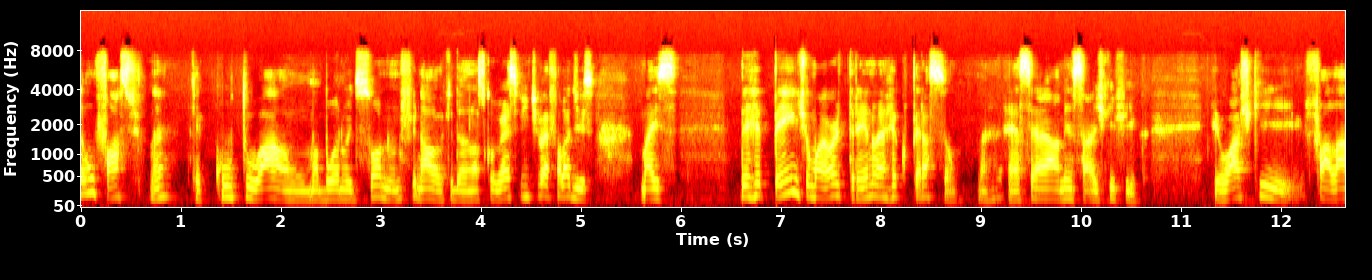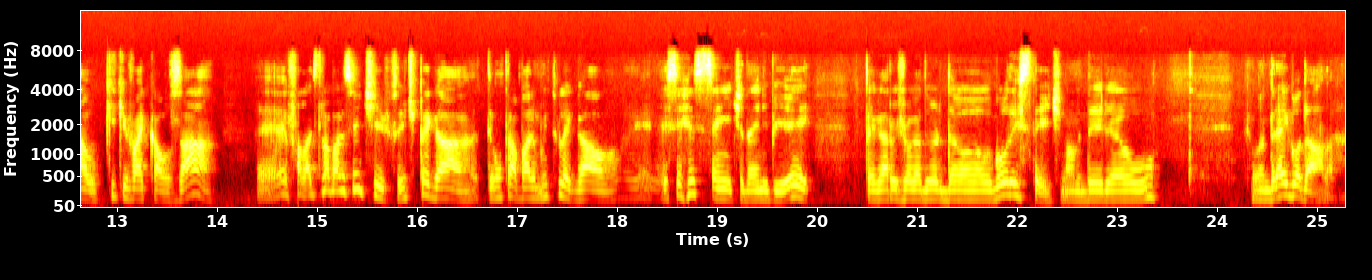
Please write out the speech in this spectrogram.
tão fácil, né? Que é cultuar uma boa noite de sono. No final aqui da nossa conversa a gente vai falar disso. Mas de repente o maior treino é a recuperação. Né? Essa é a mensagem que fica. Eu acho que falar o que, que vai causar é falar de trabalho científico. Se a gente pegar, tem um trabalho muito legal, esse é recente da NBA, pegaram o jogador do Golden State, o nome dele é o o André Godala.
